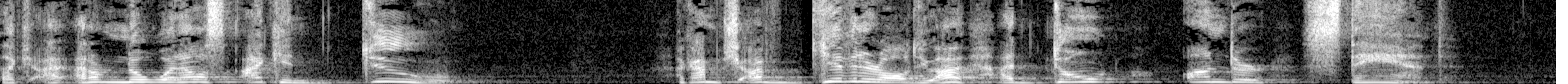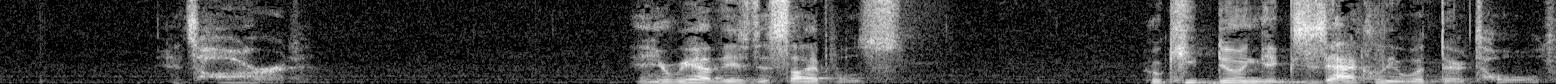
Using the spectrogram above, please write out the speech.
like, I, I don't know what else I can do. Like, I'm, I've given it all to you. I, I don't understand. It's hard. And here we have these disciples who keep doing exactly what they're told.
